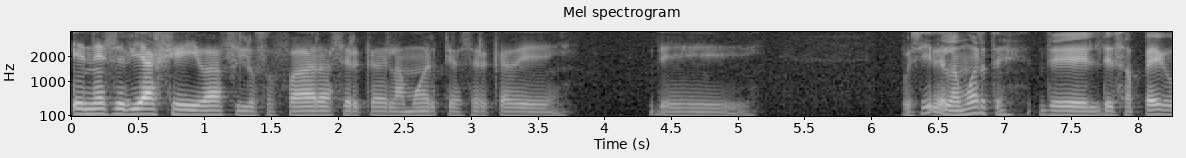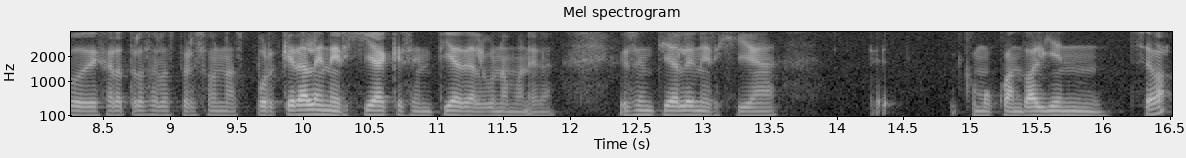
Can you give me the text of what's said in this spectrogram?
en ese viaje iba a filosofar acerca de la muerte, acerca de, de, pues sí, de la muerte, del desapego, de dejar atrás a las personas, porque era la energía que sentía de alguna manera. Yo sentía la energía eh, como cuando alguien se va.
